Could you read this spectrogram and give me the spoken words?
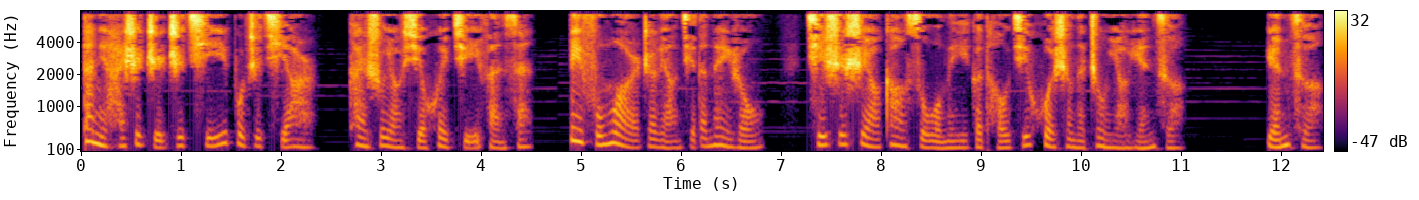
但你还是只知其一，不知其二。看书要学会举一反三。利弗莫尔这两节的内容，其实是要告诉我们一个投机获胜的重要原则。原则？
